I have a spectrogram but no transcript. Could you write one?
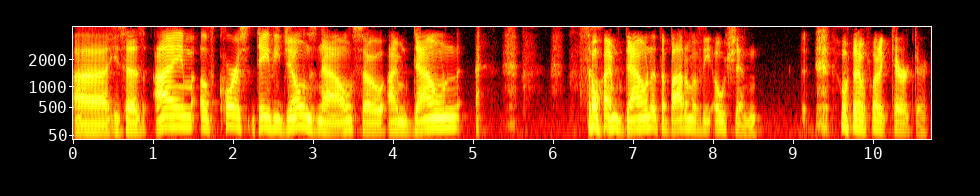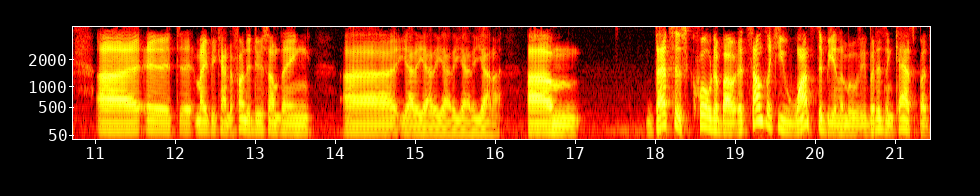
Uh, he says, I'm, of course, Davy Jones now, so I'm down. so I'm down at the bottom of the ocean. what, a, what a character. Uh, it, it might be kind of fun to do something. Uh, yada, yada, yada, yada, yada. Um, that's his quote about it sounds like he wants to be in the movie but isn't cast but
